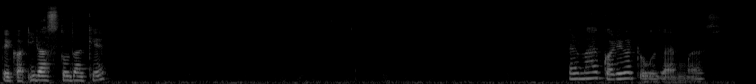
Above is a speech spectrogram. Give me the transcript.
ていうかイラストだけ。誰も早くありがとうございます。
